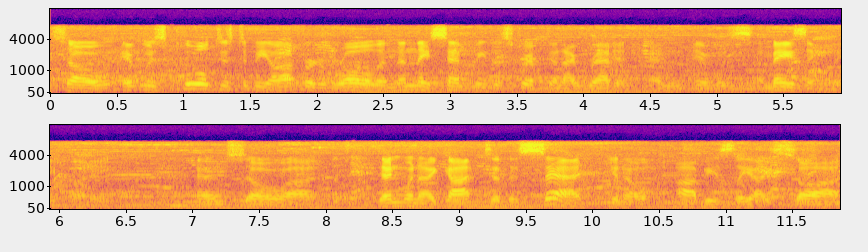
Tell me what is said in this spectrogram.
So it was cool just to be offered a role, and then they sent me the script, and I read it, and it was amazingly funny. And so uh, then when I got to the set, you know, obviously I saw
